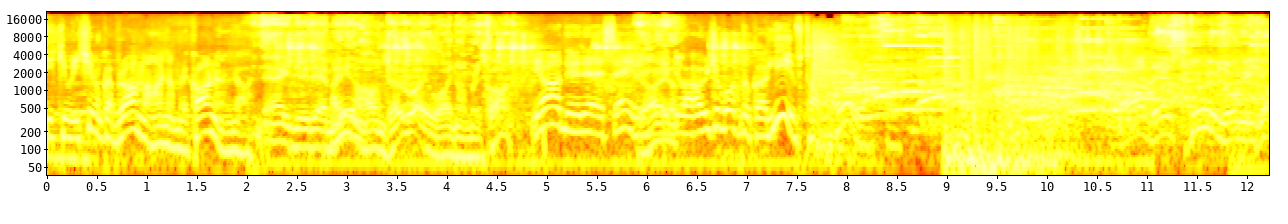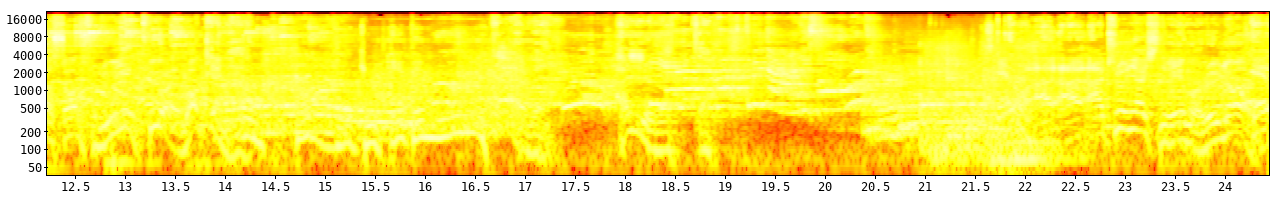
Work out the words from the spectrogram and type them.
gikk jo ikke noe bra med han amerikaneren, da. Nei, det er det mener, han daua jo, han amerikaneren. Ja, det er det jeg sier. Ja, ja. Det har jo ikke gått noe liv tapt her. Ja, det skulle du nok ikke ha sagt, for nå gikk kua i bakken. Herregud, er det mulig? Dæven. Helvete. Jeg, tror nesten vi må runde av. Jeg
